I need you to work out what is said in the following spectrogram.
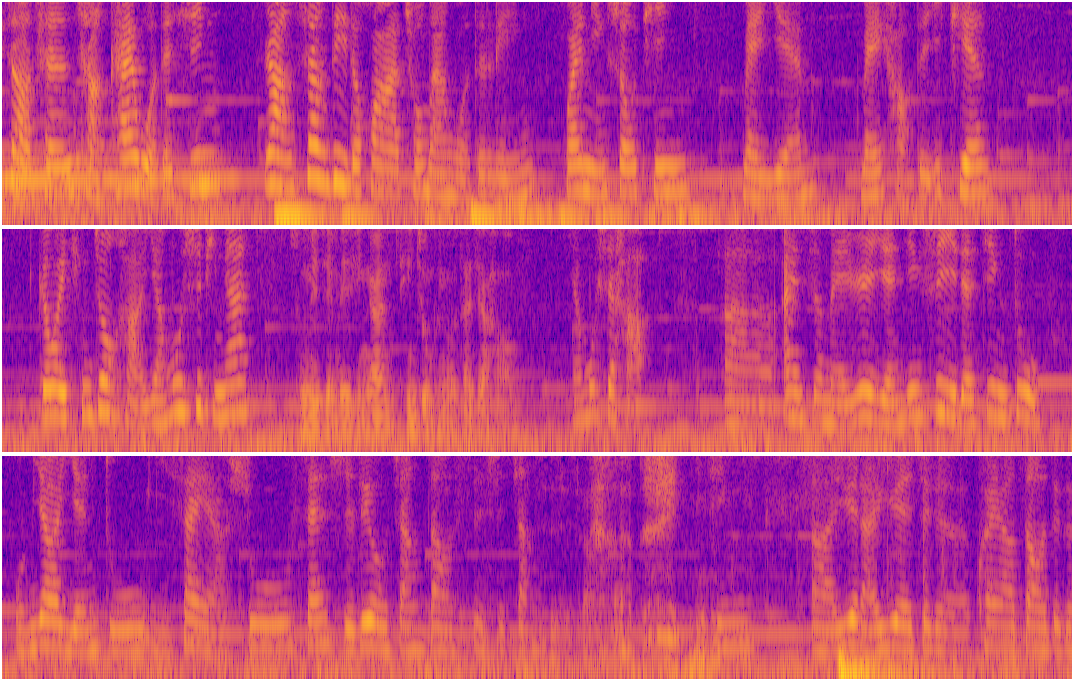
早晨敞开我的心，让上帝的话充满我的灵。欢迎您收听美言美好的一天。各位听众好，杨牧师平安，兄弟姐妹平安，听众朋友大家好，杨牧师好。呃，按着每日研经释义的进度，我们要研读以赛亚书三十六章到四十章，四十章 已经呃越来越这个快要到这个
